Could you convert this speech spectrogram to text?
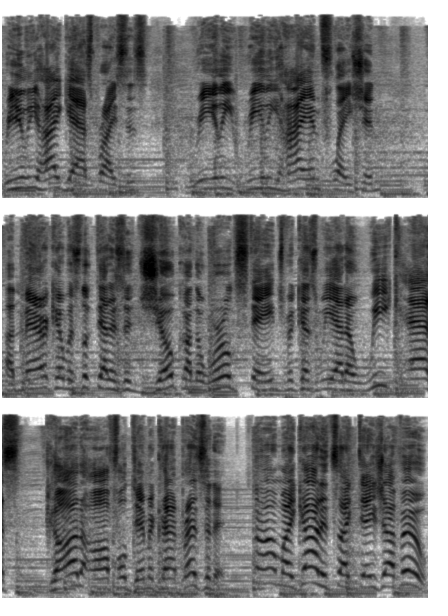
Really high gas prices really really high inflation. America was looked at as a joke on the world stage because we had a weak ass god awful democrat president. Oh my god it's like deja vu.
